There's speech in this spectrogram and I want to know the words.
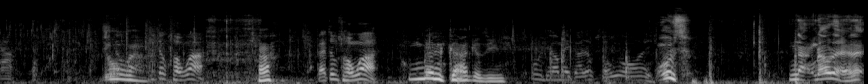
À? Chú vào. cá chốc sống à? Hả? cá chốc sống à? Không biết là cá kiểu gì ôi mày cá chốc sống rồi Ui, Nặng đâu để đấy.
